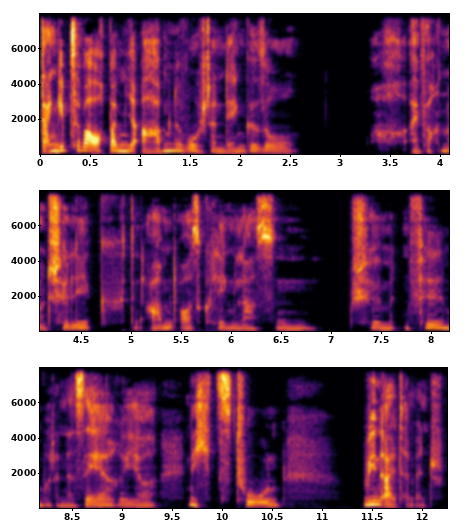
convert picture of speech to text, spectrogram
Dann gibt's aber auch bei mir Abende, wo ich dann denke, so ach, einfach nur chillig den Abend ausklingen lassen, schön mit einem Film oder einer Serie, nichts tun, wie ein alter Mensch.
